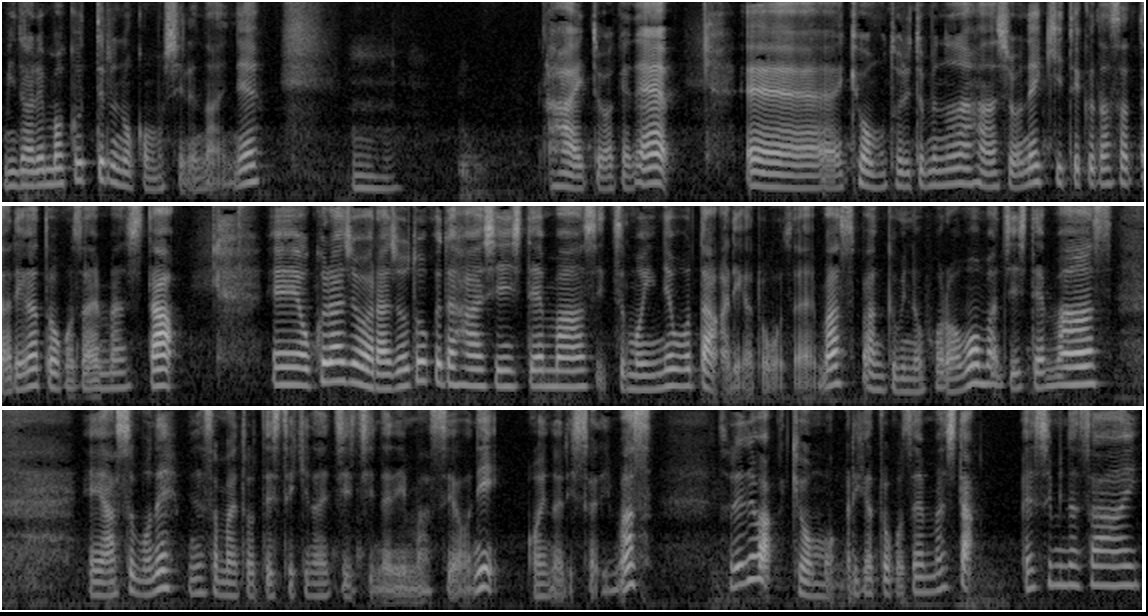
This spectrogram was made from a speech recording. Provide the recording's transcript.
乱れまくってるのかもしれないね。うん。はい、というわけで、えー、今日も取り留めのない話をね、聞いてくださってありがとうございました。えー、オクラジオはラジオトークで配信してます。いつもいいねボタンありがとうございます。番組のフォローもお待ちしてます。えー、明日もね、皆様にとって素敵な一日になりますようにお祈りしております。それでは今日もありがとうございました。おやすみなさい。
